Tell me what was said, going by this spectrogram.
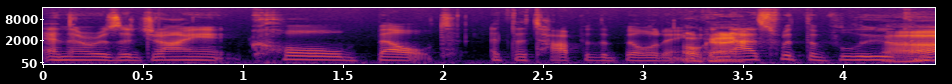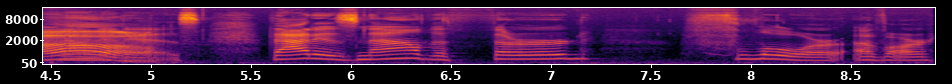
and there was a giant coal belt at the top of the building, Okay. and that's what the blue Oh. component is. That is now the third floor of our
